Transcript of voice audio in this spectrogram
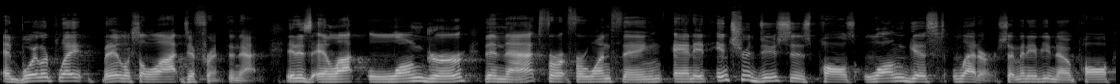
and boilerplate, but it looks a lot different than that. It is a lot longer than that, for, for one thing, and it introduces Paul's longest letter. So many of you know Paul,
